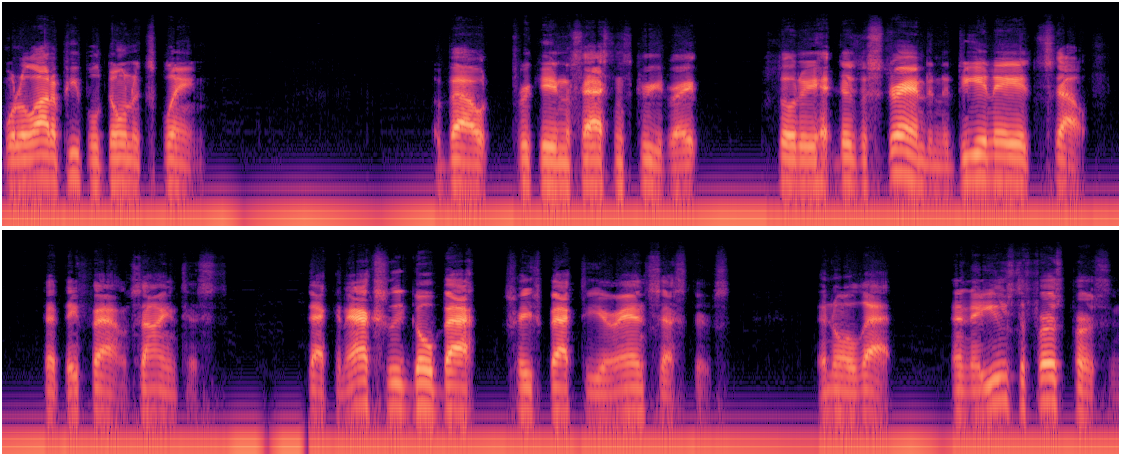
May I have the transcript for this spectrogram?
what a lot of people don't explain about freaking Assassin's Creed, right? So they, there's a strand in the DNA itself that they found, scientists, that can actually go back, trace back to your ancestors and all that. And they used the first person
